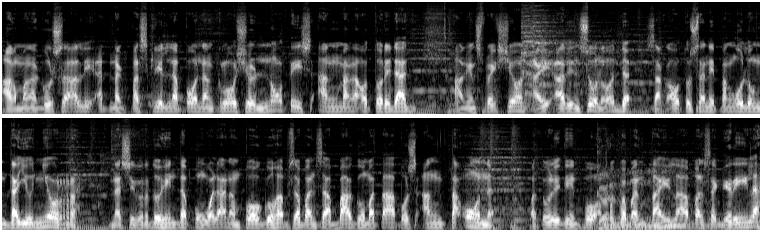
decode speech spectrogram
ang mga gusali at nagpaskil na po ng closure notice ang mga otoridad. Ang inspeksyon ay alinsunod sa kautusan ni Pangulong Dayunyor na siguraduhin na pong wala ng Pogo Hub sa bansa bago matapos ang taon. Patuloy din po ang pagbabantay laban sa gerila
